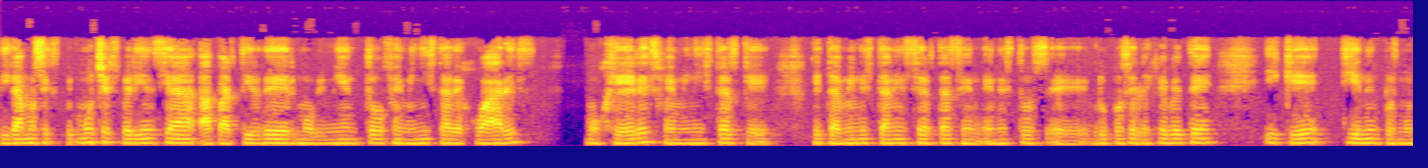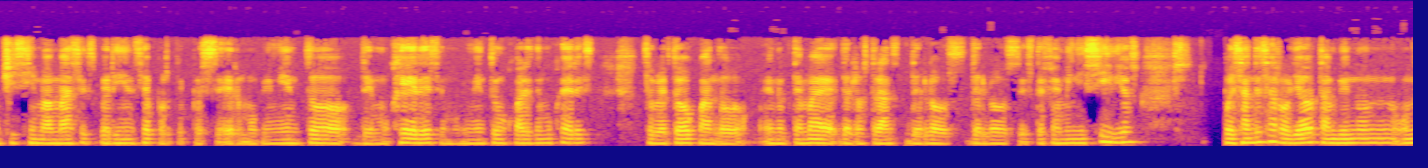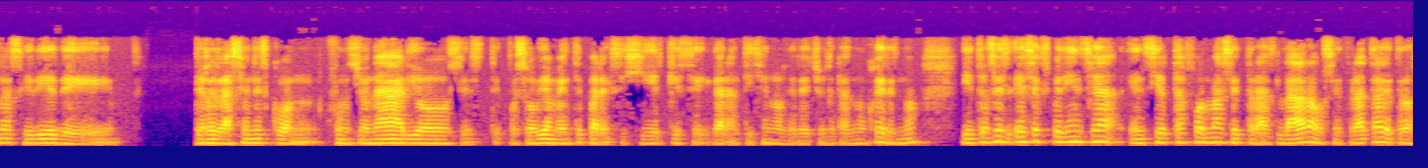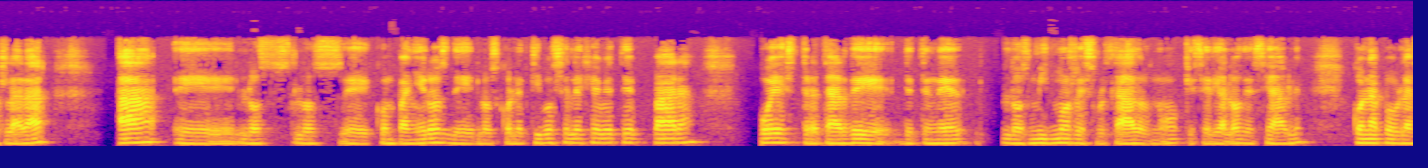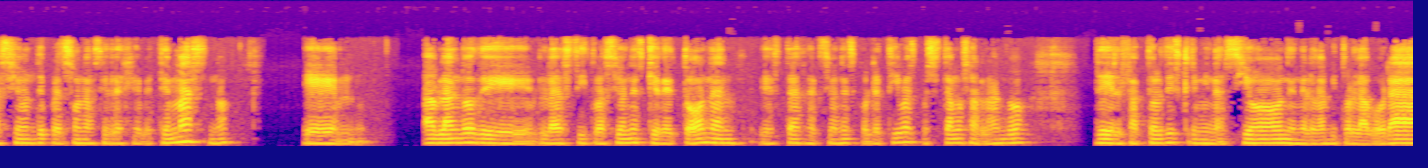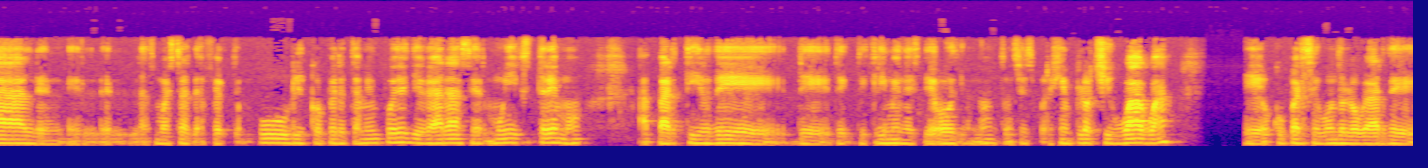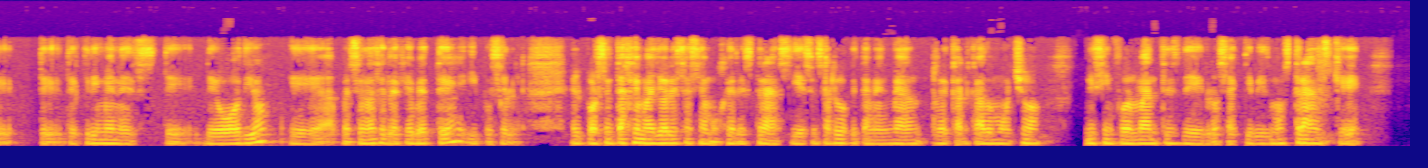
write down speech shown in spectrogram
digamos, mucha experiencia a partir del movimiento feminista de Juárez, mujeres feministas que, que también están insertas en, en estos eh, grupos LGBT y que tienen pues muchísima más experiencia porque pues el movimiento de mujeres, el movimiento en Juárez de mujeres, sobre todo cuando en el tema de, los trans, de los, de los este, feminicidios, pues han desarrollado también una serie de, de relaciones con funcionarios, este, pues obviamente para exigir que se garanticen los derechos de las mujeres, ¿no? Y entonces esa experiencia en cierta forma se traslada o se trata de trasladar a eh, los, los eh, compañeros de los colectivos LGBT para pues tratar de, de, tener los mismos resultados, ¿no? Que sería lo deseable con la población de personas LGBT más, ¿no? Em, hablando de las situaciones que detonan estas acciones colectivas, pues estamos hablando del factor discriminación en el ámbito laboral, en, las muestras de afecto público, pero también puede llegar a ser muy extremo a partir de, crímenes de odio, ¿no? Entonces, por ejemplo, Chihuahua eh, ocupa el segundo lugar de, crímenes de, odio eh, a personas LGBT y pues el, el porcentaje mayor es hacia mujeres trans y eso es algo que también me han recalcado mucho mis informantes de los activismos trans, que,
